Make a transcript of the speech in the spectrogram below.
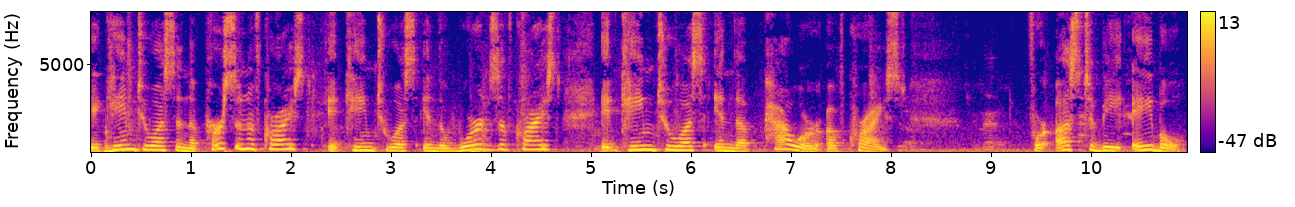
It came to us in the person of Christ. It came to us in the words of Christ. It came to us in the power of Christ for us to be able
